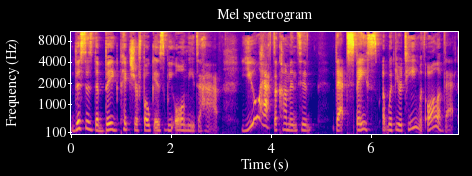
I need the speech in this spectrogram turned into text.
This is the big picture focus we all need to have. You have to come into that space with your team with all of that.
